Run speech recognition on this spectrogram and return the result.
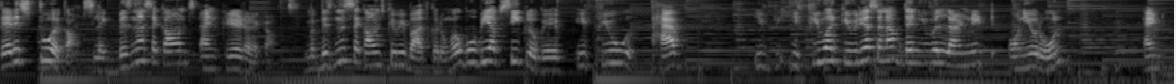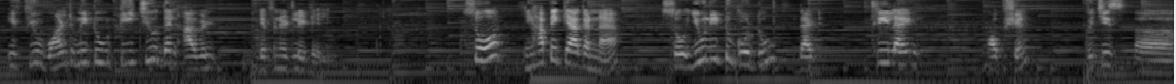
there is two accounts like business accounts and creator accounts मैं बिज़नेस अकाउंट्स की भी बात करूँगा, वो भी आप सीख लोगे। If you have if, if you are curious enough then you will learn it on your own and if you want me to teach you then i will definitely tell you so यहाँ पे क्या करना है so you need to go to that three line option which is uh,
